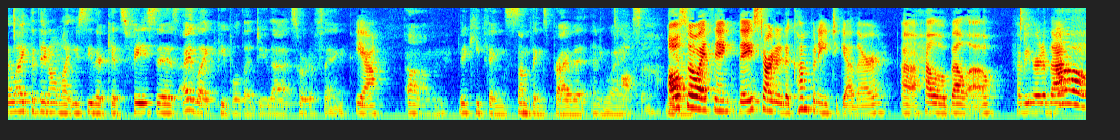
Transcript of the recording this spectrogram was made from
I like that they don't let you see their kids' faces. I like people that do that sort of thing. Yeah. um, they keep things some things private anyway. Awesome. Yeah. Also, I think they started a company together, uh, Hello Bello. Have you heard of that? Oh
